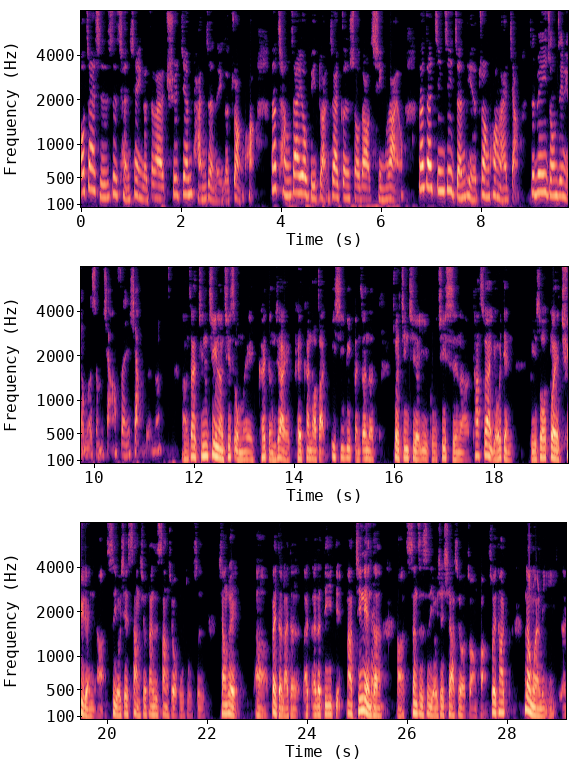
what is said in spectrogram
欧债其实是呈现一个这个区间盘整的一个状况，那长债又比短债更受到青睐哦。那在经济整体的状况来讲，这边一中经理有没有什么想要分享的呢？啊，在经济呢，其实我们也可以等一下也可以看到，在 ECB 本身的对经济的预估，其实呢，它虽然有一点，比如说对去年啊是有一些上修，但是上修幅度是相对。啊，费德来的来来的低一点，那今年的啊，甚至是有一些下修的状况，所以他认为你呃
